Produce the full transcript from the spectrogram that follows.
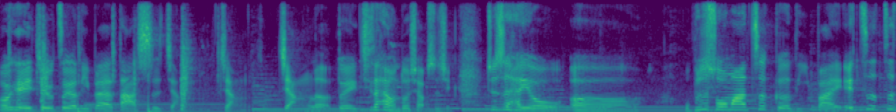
OK，就这个礼拜的大事讲。讲讲了，对，其实还有很多小事情，就是还有呃，我不是说吗？这个礼拜，哎，这这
